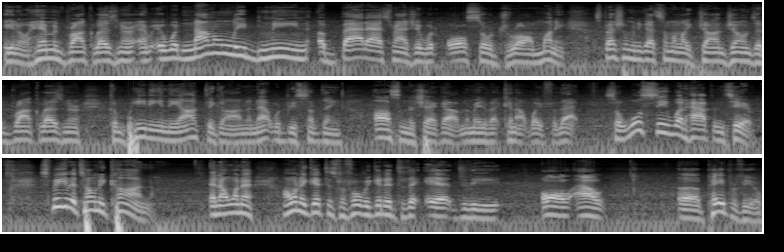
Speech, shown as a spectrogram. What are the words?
you know, him and Brock Lesnar, and it would not only mean a badass match, it would also draw money. Especially when you got someone like Jon Jones and Brock Lesnar competing in the octagon, and that would be something awesome to check out. And the main event cannot wait for that. So we'll see what happens here. Speaking of Tony Khan, and I want to, I want to get this before we get into the uh, to the all out uh, pay per view.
